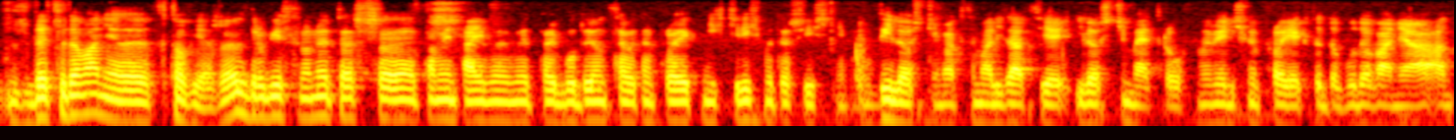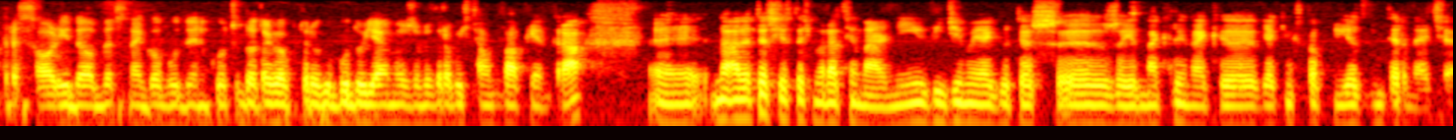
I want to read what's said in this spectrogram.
Zdecydowanie w to wierzę. Z drugiej strony też e, pamiętajmy, my tutaj budując cały ten projekt nie chcieliśmy też iść nie wiem, w ilości, maksymalizację ilości metrów. My mieliśmy projekty do budowania antresoli do obecnego budynku, czy do tego, którego budujemy, żeby zrobić tam dwa piętra. E, no ale też jesteśmy racjonalni. Widzimy jakby też, że jednak rynek w jakimś stopniu jest w internecie.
